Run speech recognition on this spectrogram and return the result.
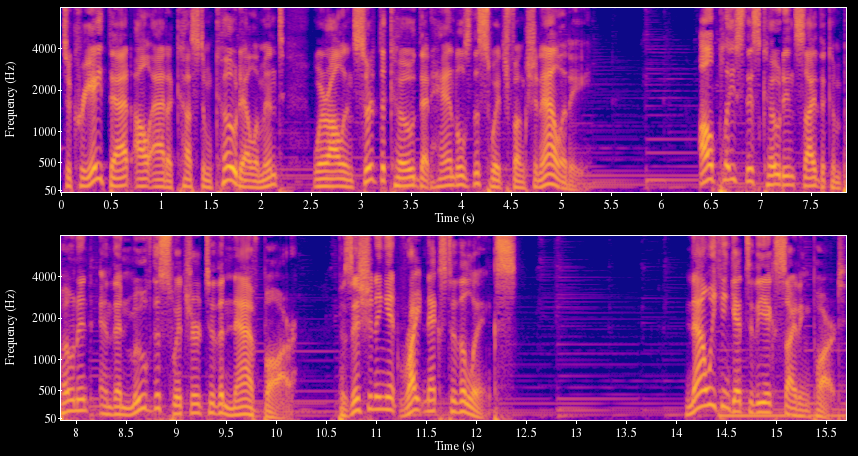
To create that, I'll add a custom code element where I'll insert the code that handles the switch functionality. I'll place this code inside the component and then move the switcher to the nav bar, positioning it right next to the links. Now we can get to the exciting part.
